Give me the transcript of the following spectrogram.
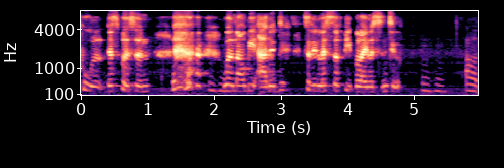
cool. This person will now be added to the list of people I listen to. Mhm. Um,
